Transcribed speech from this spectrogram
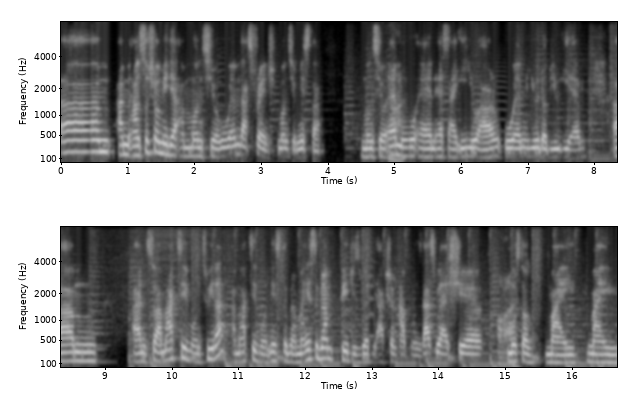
Um, I'm on social media. I'm Monsieur Uwem. That's French. Monsieur Mister. Monsieur M O N S I E U R O M U W E M. Um, And so I'm active on Twitter. I'm active on Instagram. My Instagram page is where the action happens. That's where I share right. most of my my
